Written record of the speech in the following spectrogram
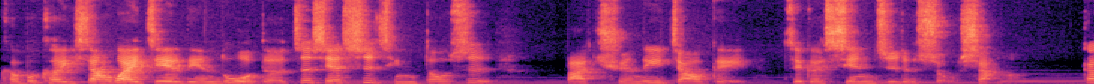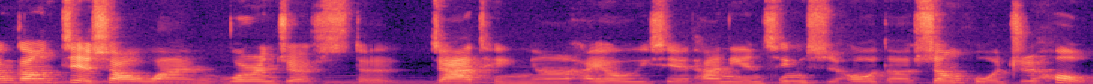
可不可以向外界联络的这些事情，都是把权力交给这个先知的手上了。刚刚介绍完 Warren Jeffs 的家庭啊，还有一些他年轻时候的生活之后。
